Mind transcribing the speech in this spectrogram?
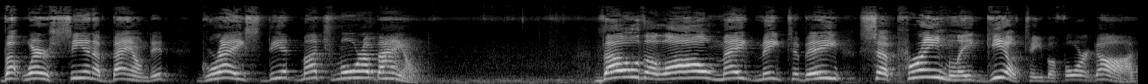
But where sin abounded, grace did much more abound. though the law made me to be supremely guilty before God,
